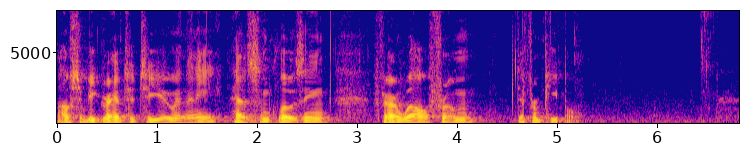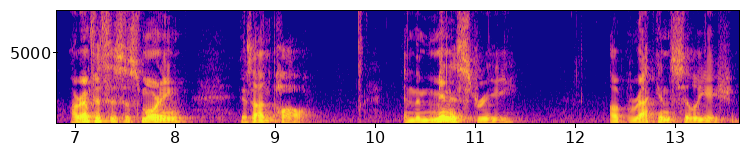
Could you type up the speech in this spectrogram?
I shall be granted to you. And then he has some closing farewell from different people. Our emphasis this morning is on Paul and the ministry of reconciliation.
